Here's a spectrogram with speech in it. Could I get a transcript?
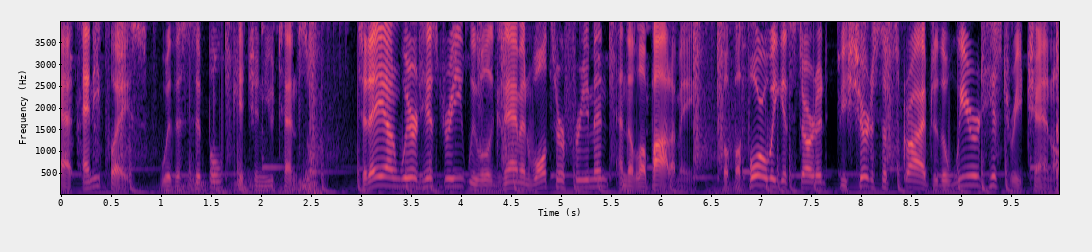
at any place, with a simple kitchen utensil. Today on Weird History, we will examine Walter Freeman and the lobotomy. But before we get started, be sure to subscribe to the Weird History channel.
